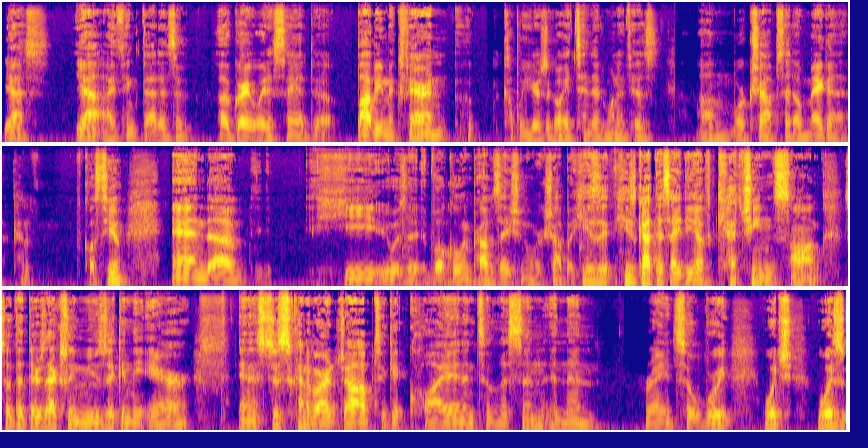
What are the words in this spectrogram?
Yes. Yeah, I think that is a, a great way to say it. Uh, Bobby McFerrin, a couple years ago, I attended one of his um, workshops at Omega, kind of close to you, and uh, he it was a vocal improvisation workshop. But he's he's got this idea of catching song, so that there's actually music in the air, and it's just kind of our job to get quiet and to listen, and then right. So we, which was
